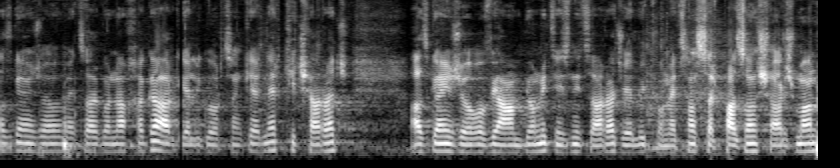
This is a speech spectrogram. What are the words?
ազգային ժողովի մեծարգո նախագահ արգելի գործընկերներ, քիչ առաջ ազգային ժողովի ամբիոնից ինձնից առաջ ելույթ ունեցան սրբազան շարժման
